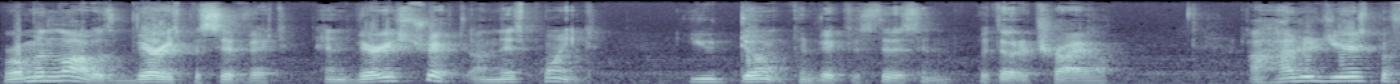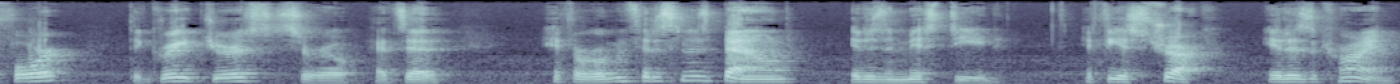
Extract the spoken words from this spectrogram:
Roman law was very specific and very strict on this point. You don't convict a citizen without a trial. A hundred years before, the great jurist Cicero had said, If a Roman citizen is bound, it is a misdeed. If he is struck, it is a crime.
